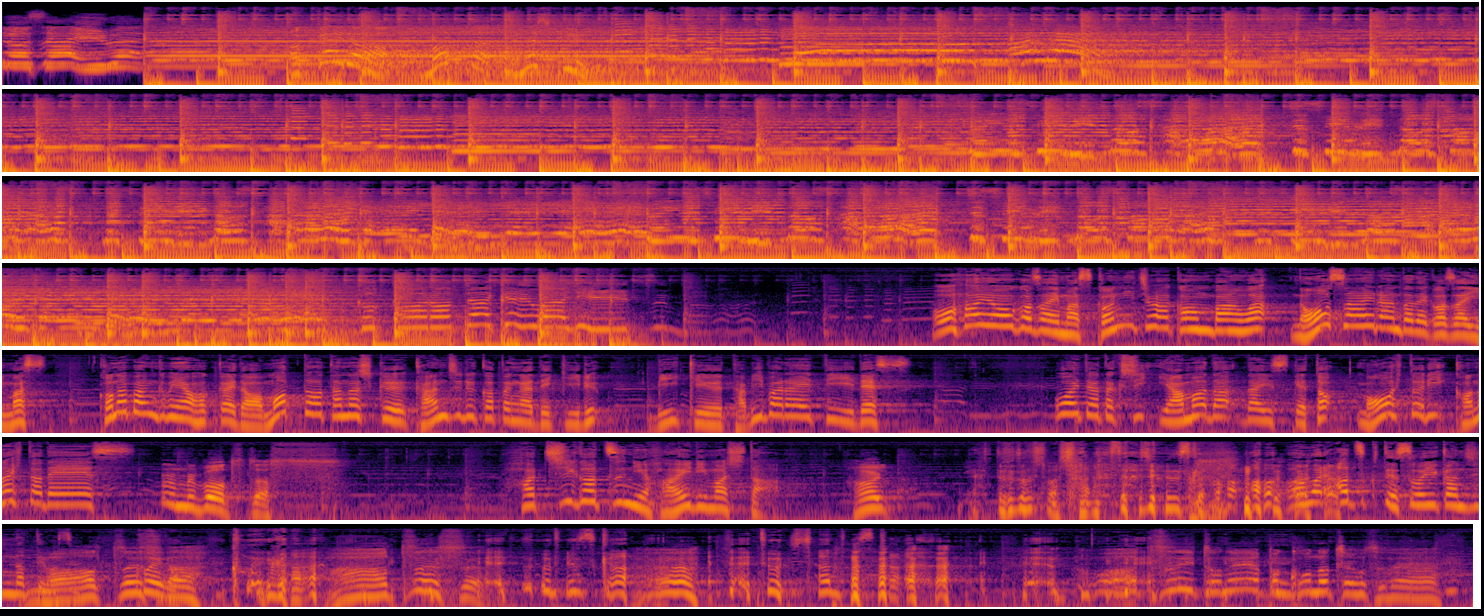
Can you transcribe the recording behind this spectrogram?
のサおはようございます。こんにちはこんばんは。ノースアイランドでございます。この番組は北海道をもっと楽しく感じることができる B 級旅バラエティーです。お相手は私山田大輔ともう一人この人です。海坊主です。8月に入りました。はい どどうしました？大丈夫ですか？ああまり暑くてそういう感じになってます。ね。声が声が。あ暑いです。そうですか？どうしたんですか？もう暑いとねやっぱこうなっちゃいますね。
